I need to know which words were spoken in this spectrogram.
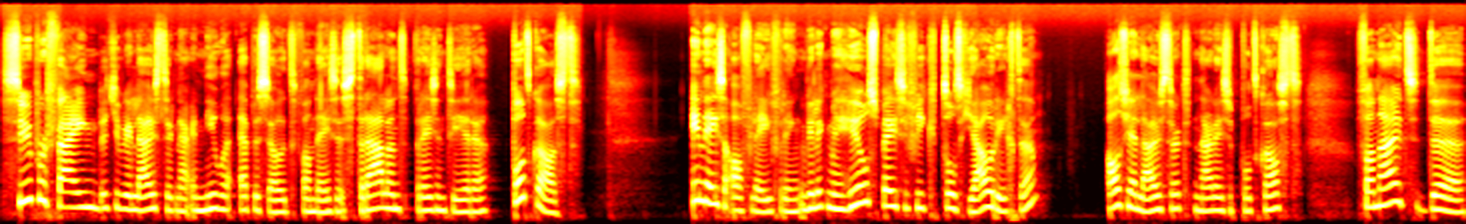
Super fijn dat je weer luistert naar een nieuwe episode van deze stralend presenteren podcast. In deze aflevering wil ik me heel specifiek tot jou richten. Als jij luistert naar deze podcast vanuit de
